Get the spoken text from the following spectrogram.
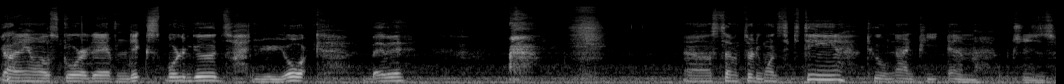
Got ammo score today from Dick's Sporting Goods, New York, baby. Uh, 7:31:16 to 9 p.m., which is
